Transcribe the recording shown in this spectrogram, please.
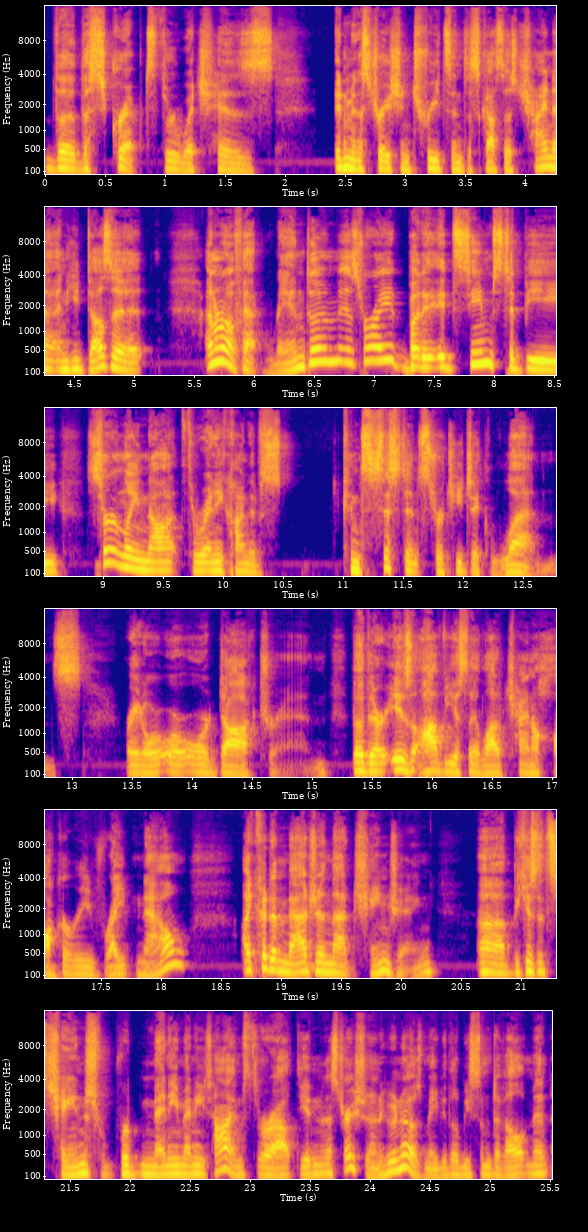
the the script through which his administration treats and discusses China, and he does it. I don't know if at random is right, but it, it seems to be certainly not through any kind of consistent strategic lens right? Or, or, or doctrine. Though there is obviously a lot of China hawkery right now, I could imagine that changing uh, because it's changed many, many times throughout the administration. And who knows, maybe there'll be some development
